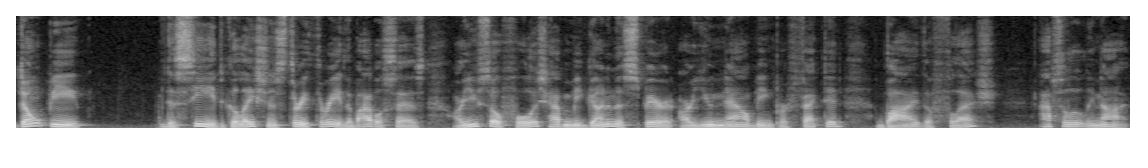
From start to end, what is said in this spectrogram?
don't be deceived. Galatians 3 3, the Bible says, Are you so foolish? Having begun in the Spirit, are you now being perfected by the flesh? Absolutely not.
